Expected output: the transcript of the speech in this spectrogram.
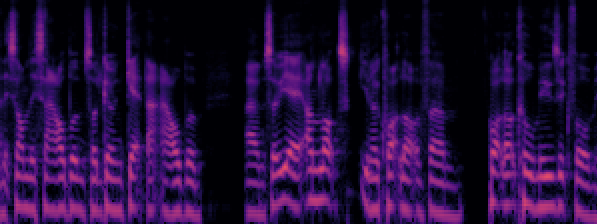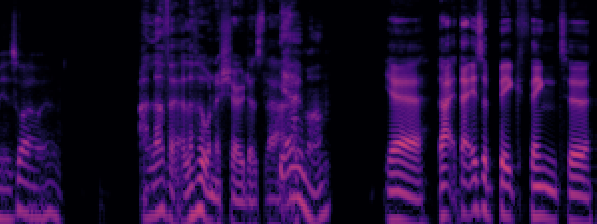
and it's on this album. So I'd go and get that album. Um, so yeah, it unlocked you know quite a lot of um, quite a lot of cool music for me as well. Yeah, I love it. I love it when a show does that. yeah man. Yeah, that that is a big thing to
